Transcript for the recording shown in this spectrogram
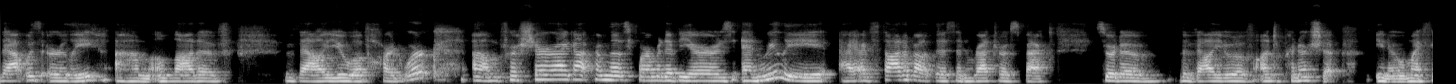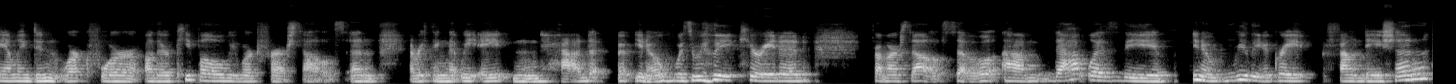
that was early. Um, a lot of value of hard work um, for sure I got from those formative years. And really, I, I've thought about this in retrospect sort of the value of entrepreneurship. You know, my family didn't work for other people, we worked for ourselves, and everything that we ate and had, you know, was really curated from ourselves. So um, that was the, you know, really a great foundation.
